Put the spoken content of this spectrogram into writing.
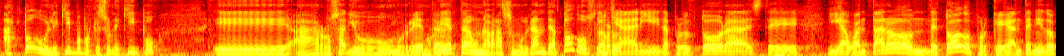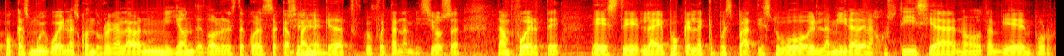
a todo el equipo, porque es un equipo. Eh, a Rosario Murrieta. un abrazo muy grande a todos, la y verdad. Yari, la productora, este, y aguantaron de todo, porque han tenido épocas muy buenas cuando regalaban un millón de dólares. ¿Te acuerdas de esa campaña Sí. que, era- que fue tan ambiciosa, tan fuerte? Este, la época en la que pues Patty estuvo en la mira de la justicia, ¿no? También por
